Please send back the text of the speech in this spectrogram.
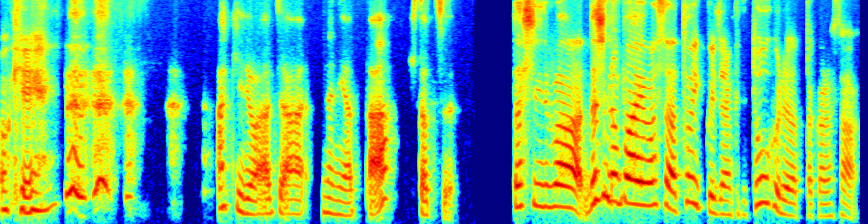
OK。秋ではじゃあ何やった？一つ。私は、私の場合はさ、 TOEICじゃなくて TOEFLだったからさ、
